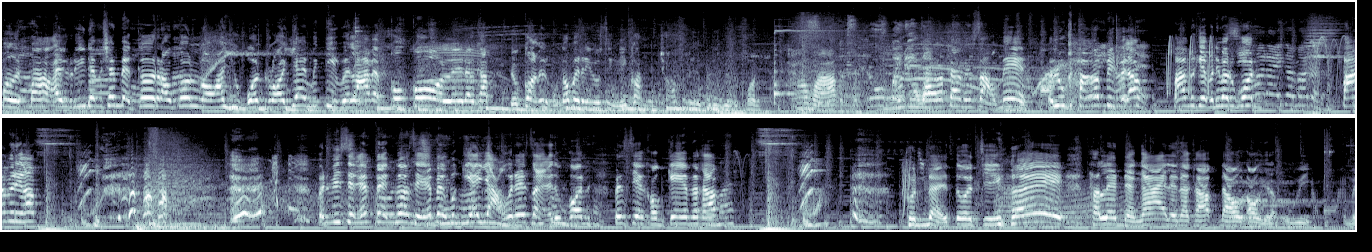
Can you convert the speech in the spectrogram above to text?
เปิดมาไอรีเดมชั่นเบเกอร์เราก็ลอยอยู่บนรอยแยกมิติเวลาแบบโกโก้เลยนะครับ เดี๋ยวก่อนอื่นผมต้องไปรีวิวสิ่งนี้ก่อน ผมชอบรีวิวรีทุกคนข้าวาร์ปข้าวาร์ปแล้วแป้งเป็นสาวเมธลูกค้าก็บิดไปแล้วปามไปเก็บอันนี้มาทุกคนปามไปเลยครับมันมีเสียงเอฟเฟกต์เพิ่มเสียงเอฟเฟกต์เมื่อกี้เหยาไม่ได้ใส่ทุกคนเป็นเสียงของเกมนะครับคนไหนตัวจริง เฮ้ย ถ้าเล่นเนี่ยง่ายเลยนะครับ เดาออกอยู่แล้ว อุ้ยมันเป็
